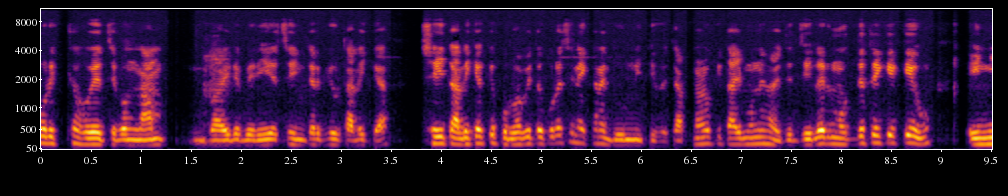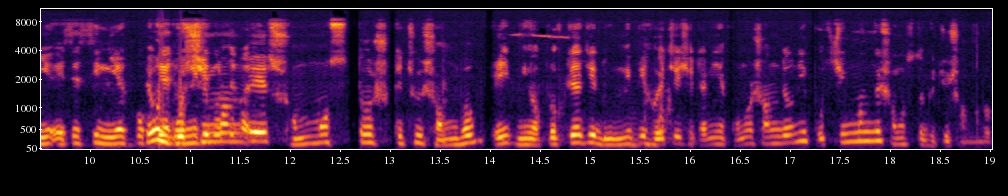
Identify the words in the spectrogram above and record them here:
পরীক্ষা হয়েছে এবং নাম বাইরে বেরিয়েছে ইন্টারভিউ তালিকা, সেই তালিকাকে প্রভাবিত করেছেন, এখানে দুর্নীতি হয়েছে। আপনারও কি তাই মনে হয় যে জেলের মধ্যে থেকে কেউ এই এসএসসি নিয়োগ প্রক্রিয়া পশ্চিমবঙ্গে সমস্ত কিছু সম্ভব এই নিয়োগ প্রক্রিয়া যে দুর্নীতি হয়েছে সেটা নিয়ে কোনো সন্দেহ নেই পশ্চিমবঙ্গে সমস্ত কিছু সম্ভব।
